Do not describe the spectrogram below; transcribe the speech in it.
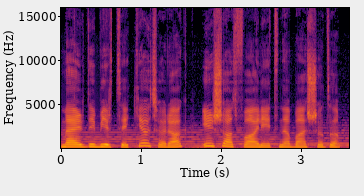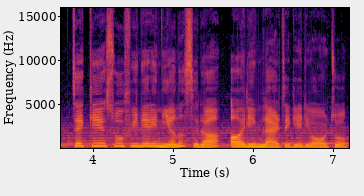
Mer'de bir tekke açarak irşat faaliyetine başladı. Tekkeye sufilerin yanı sıra alimler de geliyordu.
